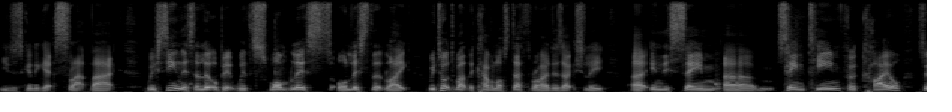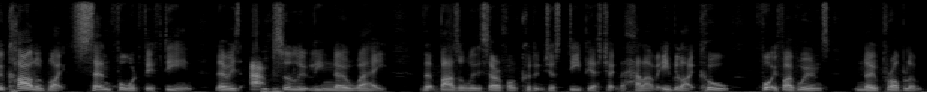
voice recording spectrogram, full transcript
you're just going to get slapped back. We've seen this a little bit with swamp lists or lists that like we talked about the Kavalos Death Riders actually uh, in this same um, same team for Kyle. So Kyle would like send forward 15. There is absolutely no way that Basil with his Seraphon couldn't just DPS check the hell out of it. He'd be like, cool, 45 wounds, no problem.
